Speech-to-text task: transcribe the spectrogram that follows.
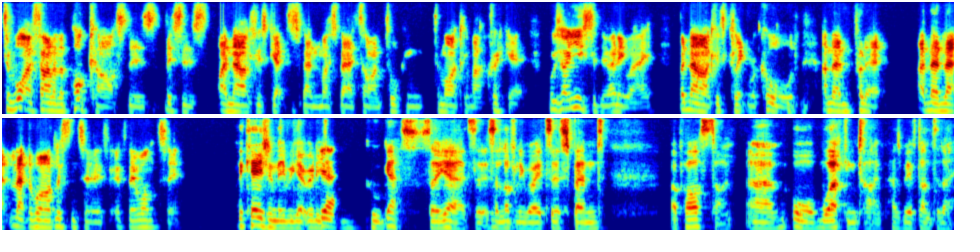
So what I found in the podcast is this is I now just get to spend my spare time talking to Michael about cricket, which I used to do anyway, but now I just click record and then put it and then let, let the world listen to it if, if they want to. Occasionally, we get really yeah. cool guests. So yeah, it's a, it's a lovely way to spend a pastime um, or working time, as we have done today.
